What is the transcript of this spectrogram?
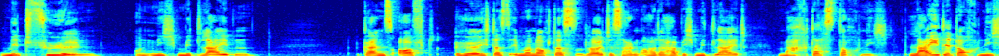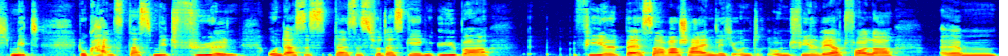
mitfühlen und nicht mitleiden. Ganz oft höre ich das immer noch, dass Leute sagen, oh, da habe ich Mitleid. Mach das doch nicht. Leide doch nicht mit. Du kannst das mitfühlen. Und das ist, das ist für das Gegenüber viel besser wahrscheinlich und, und viel wertvoller, ähm,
